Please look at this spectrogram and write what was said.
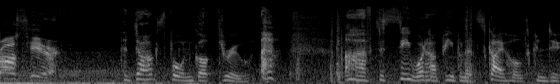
across here? The Darkspawn got through. I'll have to see what our people at Skyhold can do.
